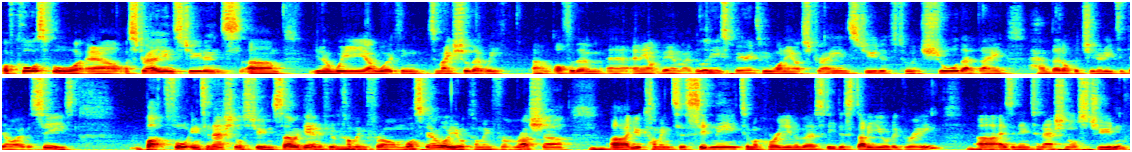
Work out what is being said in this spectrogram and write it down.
of course, for our Australian students, um, you know, we are working to make sure that we um, offer them a, an outbound mobility experience. We want our Australian students to ensure that they have that opportunity to go overseas. But for international students, so again, if you're mm. coming from Moscow or you're coming from Russia, mm. uh, you're coming to Sydney to Macquarie University to study your degree mm. uh, as an international student,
